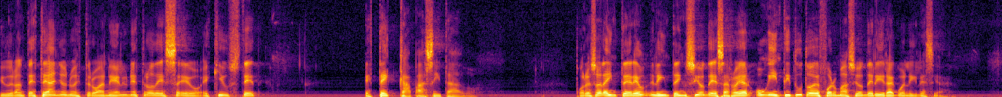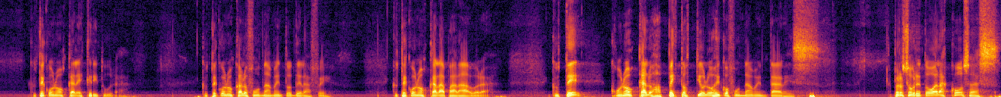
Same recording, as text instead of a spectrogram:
Y durante este año nuestro anhelo y nuestro deseo es que usted esté capacitado. Por eso la, la intención de desarrollar un instituto de formación de liderazgo en la iglesia que usted conozca la escritura, que usted conozca los fundamentos de la fe, que usted conozca la palabra, que usted conozca los aspectos teológicos fundamentales. Pero sobre todas las cosas,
